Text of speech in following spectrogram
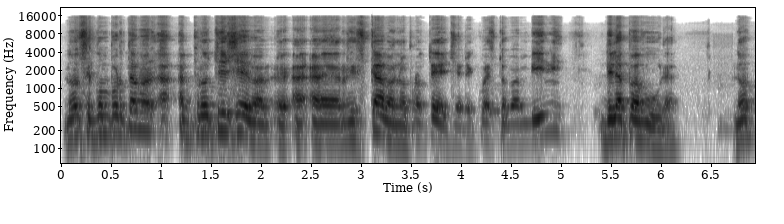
Non si comportavano, a, a proteggevano, eh, a, a proteggere questi bambini della paura. No?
